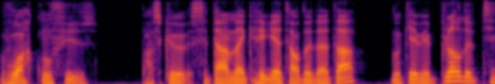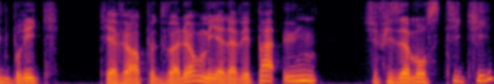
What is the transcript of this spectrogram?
voire confuse, parce que c'était un agrégateur de data, donc il y avait plein de petites briques qui avaient un peu de valeur, mais il n'y en avait pas une suffisamment sticky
